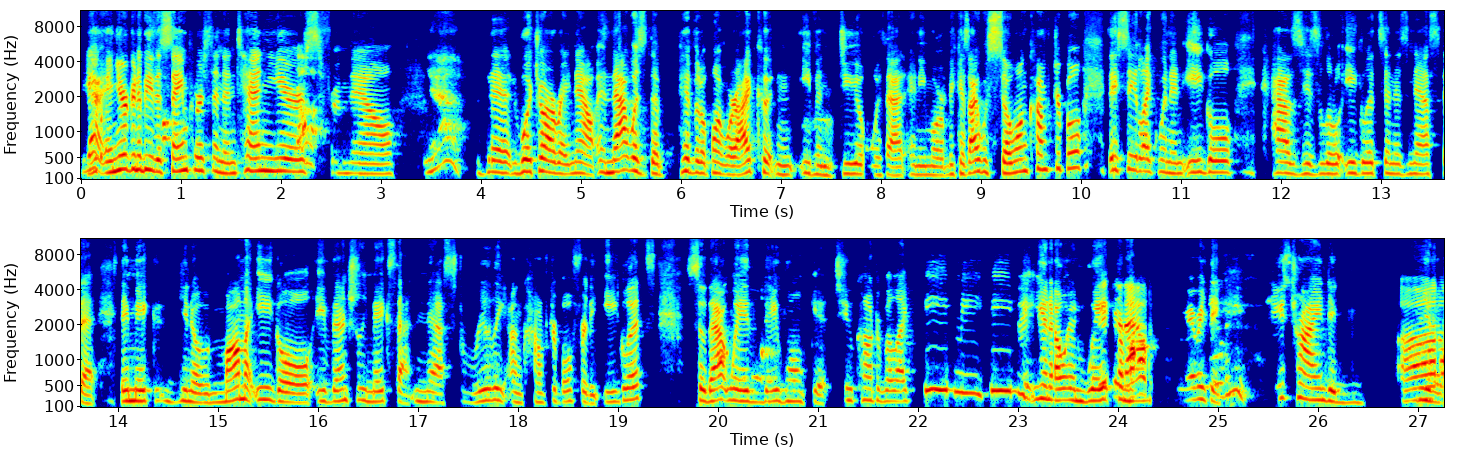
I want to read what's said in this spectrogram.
Yeah, and you're going to be the same person in 10 years Yeah. from now Yeah. that what you are right now. And that was the pivotal point where I couldn't Mm-hmm. even deal with that anymore because I was so uncomfortable. They say like when an eagle has his little eaglets in his nest that they make, you know, mama eagle eventually makes that nest really uncomfortable for the eaglets. So that way they won't get too comfortable like feed me, feed me, you know, and wait for out. everything. he's trying to you Uh, know,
